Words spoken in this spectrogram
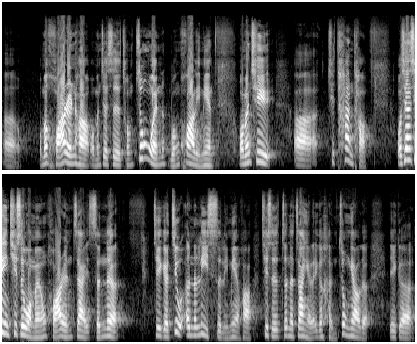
呃，我们华人哈，我们这是从中文文化里面，我们去，啊，去探讨。我相信，其实我们华人在神的这个救恩的历史里面哈，其实真的占有了一个很重要的一个，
